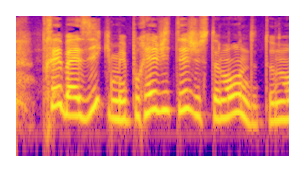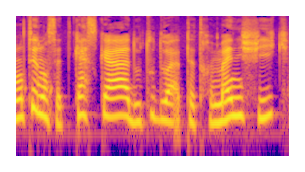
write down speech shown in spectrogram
très basique, mais pour éviter justement de, monter dans cette cascade où tout doit être magnifique.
